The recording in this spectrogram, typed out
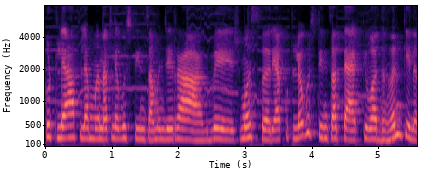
कुठल्या आपल्या मनातल्या गोष्टींचा म्हणजे राग द्वेष मत्सर या कुठल्या गोष्टींचा त्याग किंवा दहन केलं?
